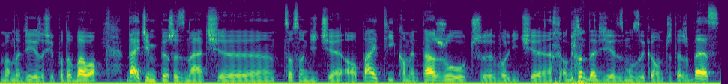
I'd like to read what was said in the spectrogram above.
Mam nadzieję, że się podobało. Dajcie mi proszę znać, e, co sądzicie o partii, komentarzu, czy wolicie oglądać je z muzyką, czy też bez.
